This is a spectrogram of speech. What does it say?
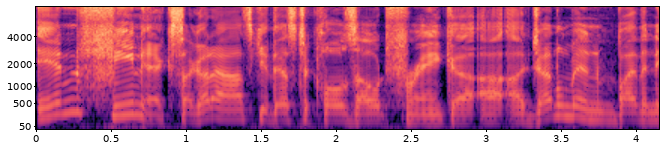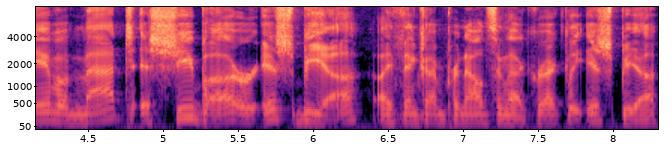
in Phoenix, I got to ask you this to close out, Frank. Uh, a gentleman by the name of Matt Ishbiya, or Ishbia, I think I'm pronouncing that correctly, Ishbia,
